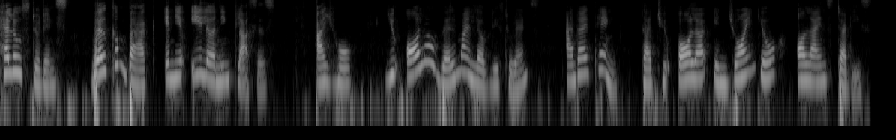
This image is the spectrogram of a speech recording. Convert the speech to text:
Hello students, welcome back in your e-learning classes. I hope you all are well my lovely students and I think that you all are enjoying your online studies.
